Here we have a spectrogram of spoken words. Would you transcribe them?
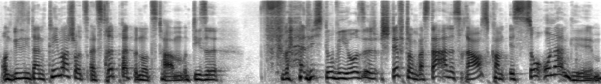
Und wie sie dann Klimaschutz als Trittbrett benutzt haben und diese völlig dubiose Stiftung. Was da alles rauskommt, ist so unangenehm.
